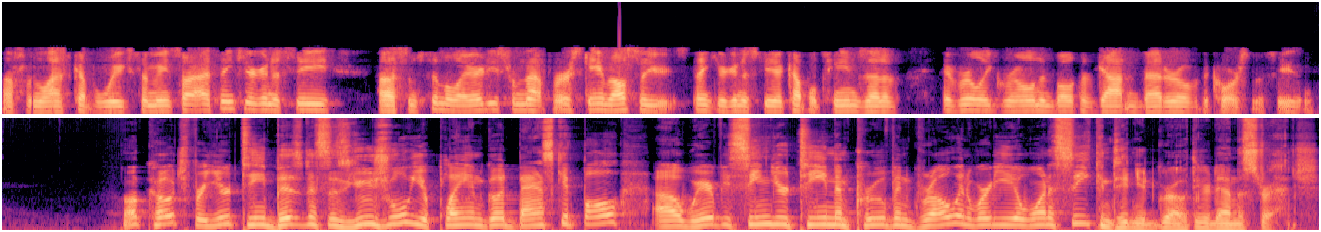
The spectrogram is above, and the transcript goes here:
uh, from the last couple of weeks. I mean, so I think you're going to see uh, some similarities from that first game, but also you think you're going to see a couple teams that have have really grown and both have gotten better over the course of the season. Well, coach, for your team, business as usual. You're playing good basketball. Uh, where have you seen your team improve and grow, and where do you want to see continued growth here down the stretch?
